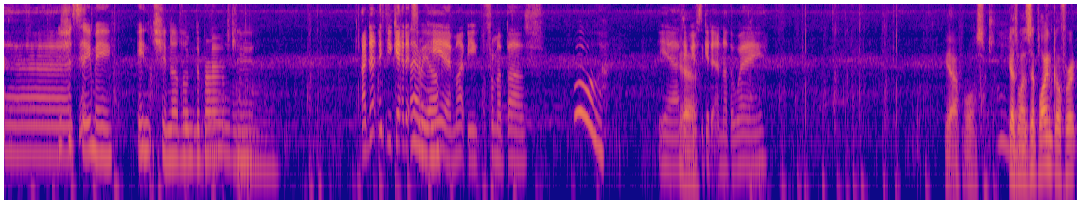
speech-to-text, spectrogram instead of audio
Uh, you should is it- see me inching along the branch here. I don't know if you get it There from here. It might be from above. Woo. Yeah, I think Yeah. we have to get it another way. Yeah, well, you guys want a zip line? Go for it.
